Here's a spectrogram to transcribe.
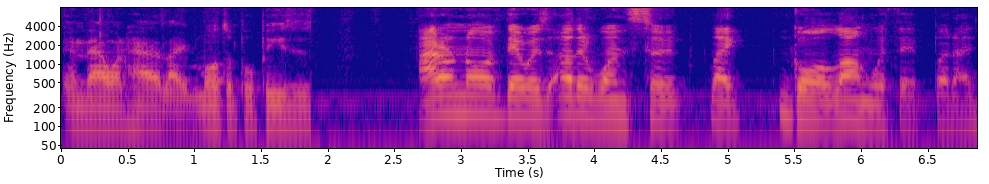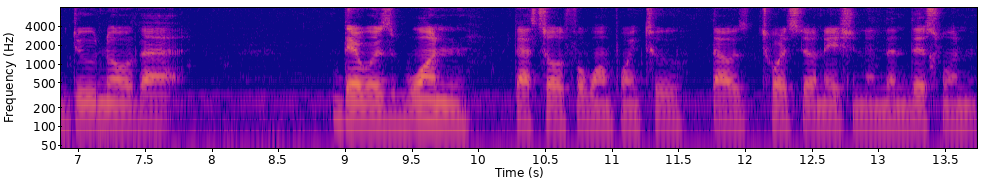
And that one had like multiple pieces. I don't know if there was other ones to like go along with it, but I do know that there was one that sold for 1.2 that was towards donation, and then this one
